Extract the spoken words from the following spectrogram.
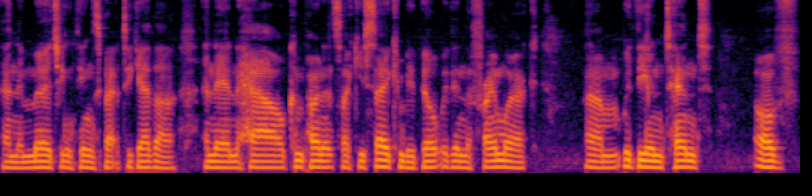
and then merging things back together. And then how components, like you say, can be built within the framework um, with the intent of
